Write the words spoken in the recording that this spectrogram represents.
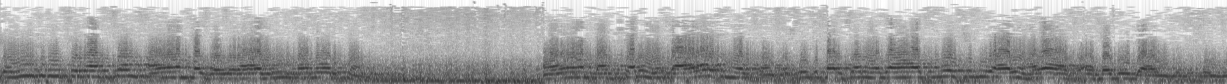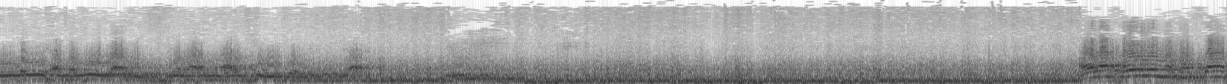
شهید بھی تلقن آیا بزراهی نمورتن آیا برسر هدایت مرتن کسی که برسر هدایت مرتن بھی آئی حیات ابدی داری زندگی ابدی داری مراد مراد چی مجھے على قول محبت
